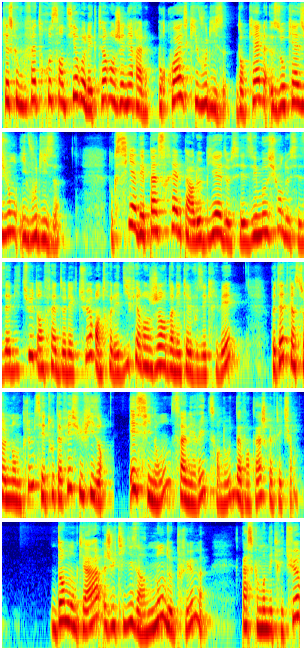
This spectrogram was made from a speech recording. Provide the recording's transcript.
Qu'est-ce que vous faites ressentir au lecteur en général? Pourquoi est-ce qu'ils vous lisent Dans quelles occasions ils vous lisent Donc s'il y a des passerelles par le biais de ces émotions, de ces habitudes en fait de lecture entre les différents genres dans lesquels vous écrivez, peut-être qu'un seul nom de plume c'est tout à fait suffisant. Et sinon, ça mérite sans doute davantage réflexion. Dans mon cas, j'utilise un nom de plume parce que mon écriture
